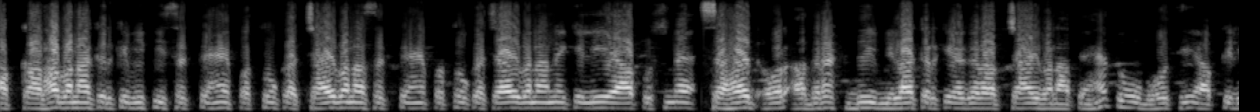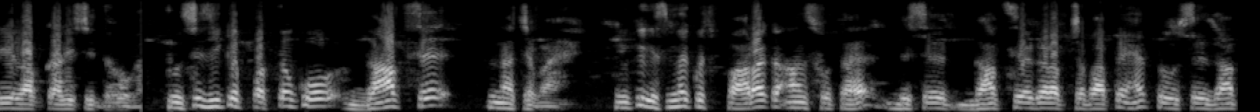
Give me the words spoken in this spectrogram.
आप काढ़ा बना करके भी पी सकते हैं, पत्तों का चाय बना सकते हैं। पत्तों का चाय बनाने के लिए आप उसमें शहद और अदरक भी मिला करके अगर आप चाय बनाते हैं तो वो बहुत ही आपके लिए लाभकारी सिद्ध होगा। तुलसी जी के पत्तों को दांत से न चबाएँ। क्योंकि इसमें कुछ पारा का अंश होता है जिससे दांत से अगर आप चबाते हैं तो उससे दांत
